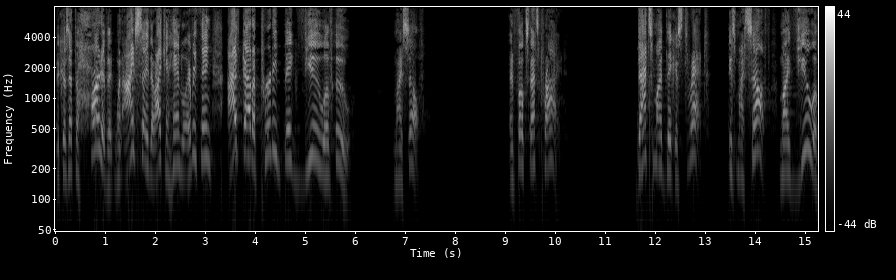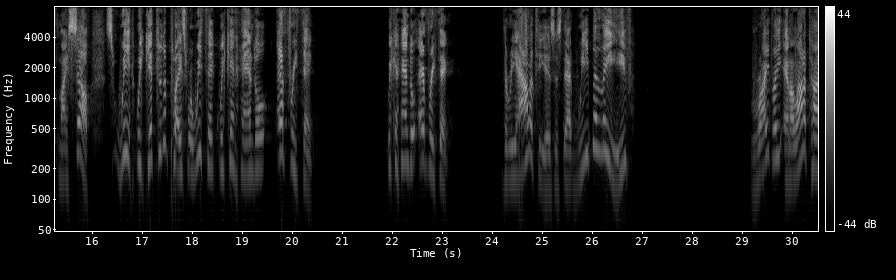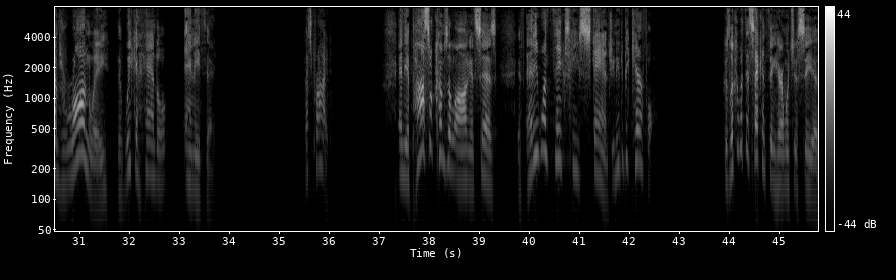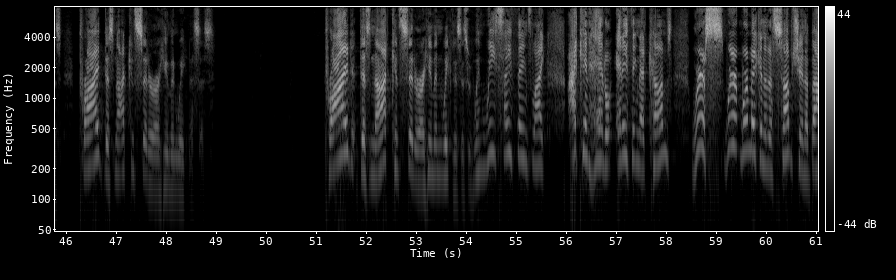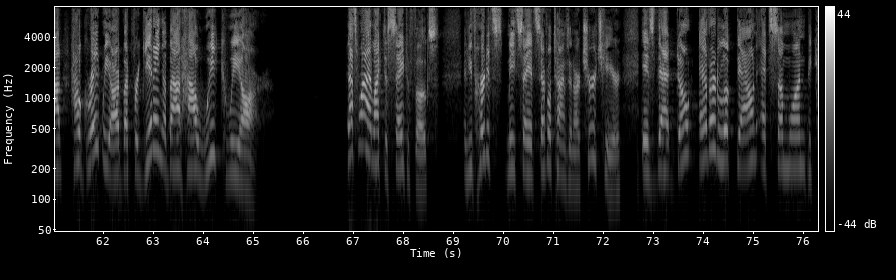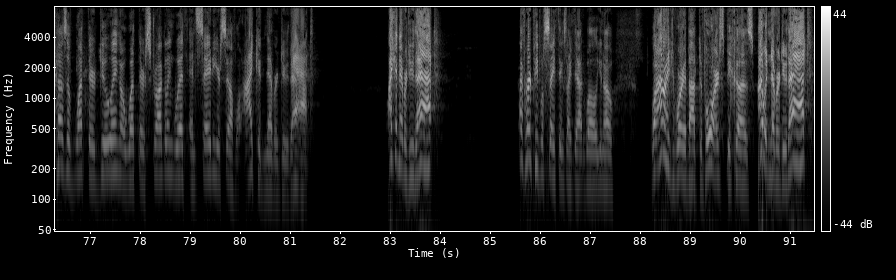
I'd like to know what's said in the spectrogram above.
Because at the heart of it, when I say that I can handle everything, I've got a pretty big view of who? Myself. And folks, that's pride. That's my biggest threat, is myself, my view of myself. So we, we get to the place where we think we can handle everything. We can handle everything the reality is, is that we believe rightly and a lot of times wrongly that we can handle anything. That's pride. And the apostle comes along and says, if anyone thinks he stands, you need to be careful. Because look at what the second thing here I want you to see is pride does not consider our human weaknesses. Pride does not consider our human weaknesses. When we say things like, I can handle anything that comes, we're, we're, we're making an assumption about how great we are, but forgetting about how weak we are. That's why I like to say to folks, and you've heard it, me say it several times in our church here, is that don't ever look down at someone because of what they're doing or what they're struggling with and say to yourself, well, I could never do that. I could never do that. I've heard people say things like that. Well, you know, well, I don't need to worry about divorce because I would never do that.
